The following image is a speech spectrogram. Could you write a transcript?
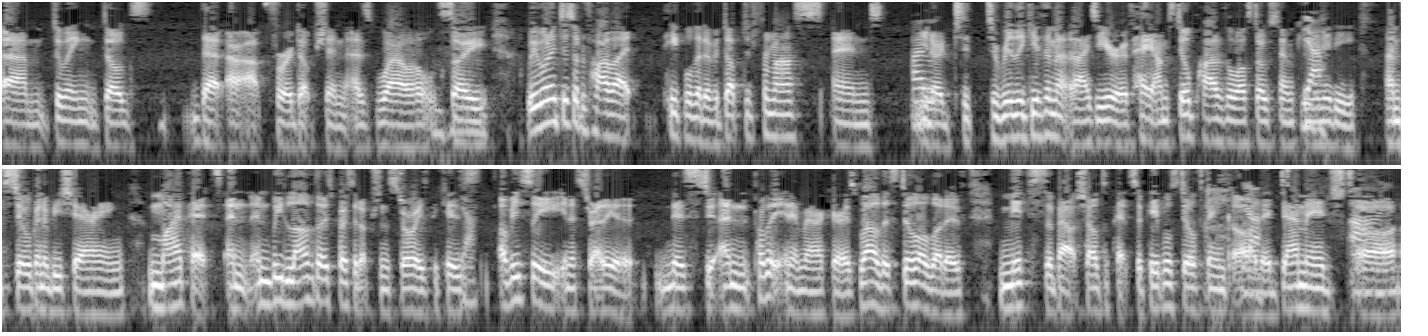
um, doing dogs that are up for adoption as well. Mm-hmm. So we wanted to sort of highlight people that have adopted from us and I- you know, to, to really give them that idea of, hey, I'm still part of the Lost Dogs Home Yeah. community. I'm still going to be sharing my pets. And, and we love those post-adoption stories because Yeah. obviously in Australia, there's, sti- and probably in America as well, there's still a lot of myths about shelter pets. So people still think, oh, Yeah. they're damaged or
